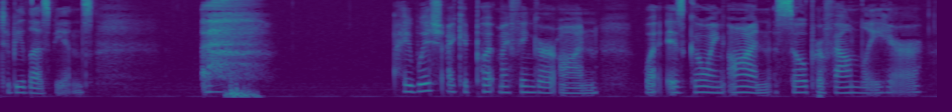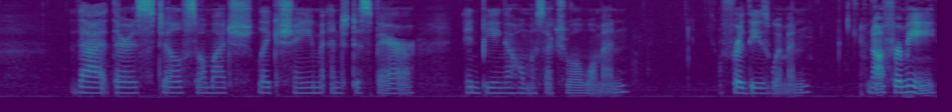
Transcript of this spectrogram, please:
to be lesbians. I wish I could put my finger on what is going on so profoundly here that there is still so much like shame and despair in being a homosexual woman for these women, not for me.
